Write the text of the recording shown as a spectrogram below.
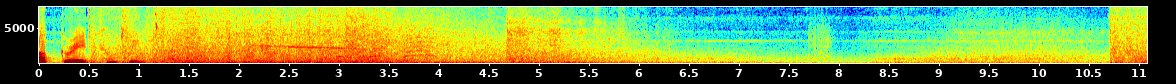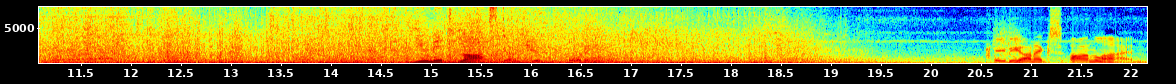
Upgrade complete. Unit lost. Gunship reporting in. Avionics online.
